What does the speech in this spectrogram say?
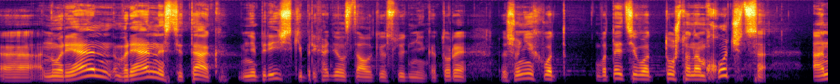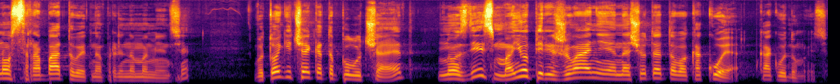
Э, но реаль, в реальности так. Мне периодически приходилось сталкиваться с людьми, которые, то есть у них вот, вот эти вот, то, что нам хочется, оно срабатывает на определенном моменте. В итоге человек это получает, но здесь мое переживание насчет этого какое? Как вы думаете?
